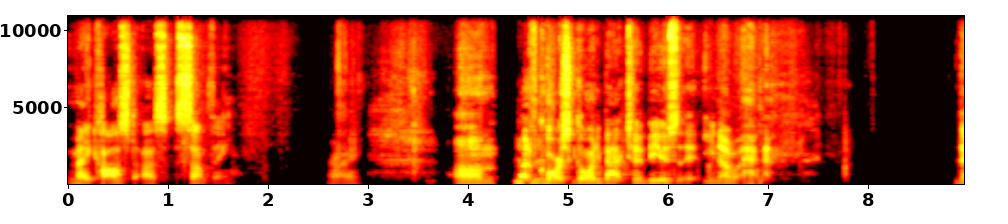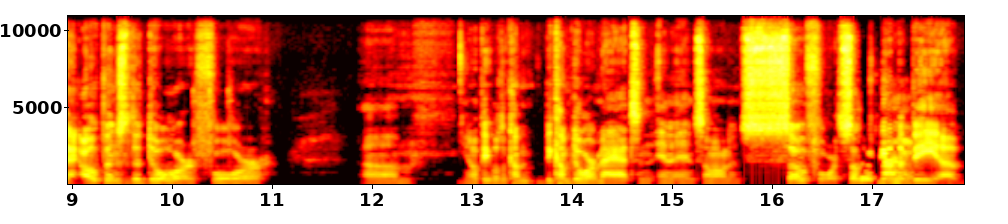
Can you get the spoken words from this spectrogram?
may cost us something, right? Um, but of Mhm. course, going back to abuse, you know, that opens the door for, um, you know, people to come become doormats and, and, and so on and so forth. So there's got to be a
